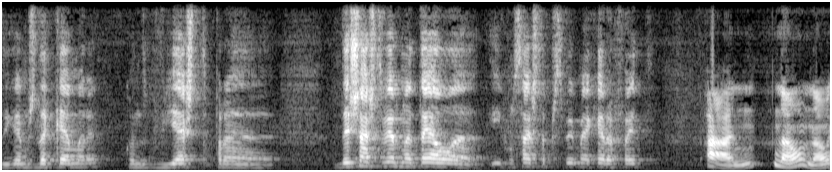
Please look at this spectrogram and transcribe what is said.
digamos, da câmara, quando vieste para... Deixaste ver na tela e começaste a perceber como é que era feito? Ah, não, não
